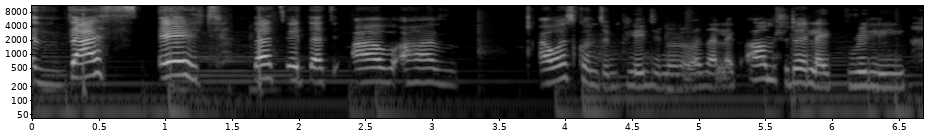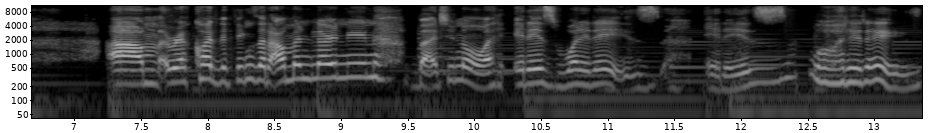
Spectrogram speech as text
that's it. That's it that i've, I've i was contemplating on whether like um should i like really um, record the things that I'm learning. But you know what? It is what it is. It is what it is.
